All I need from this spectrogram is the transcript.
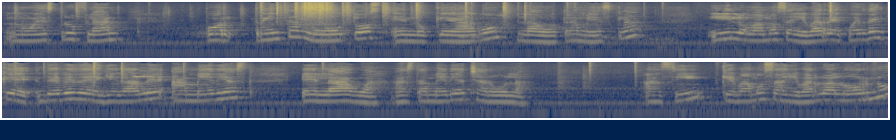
nuestro flan por 30 minutos en lo que hago la otra mezcla. Y lo vamos a llevar. Recuerden que debe de llegarle a medias el agua, hasta media charola. Así que vamos a llevarlo al horno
